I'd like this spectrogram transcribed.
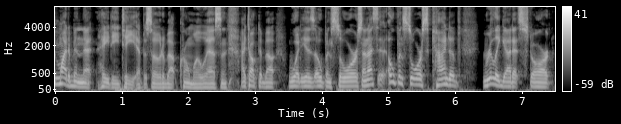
it might have been that Hey DT episode about Chrome OS, and I talked about what is open source, and I said open source kind of really got its start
